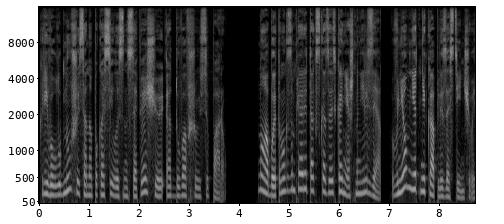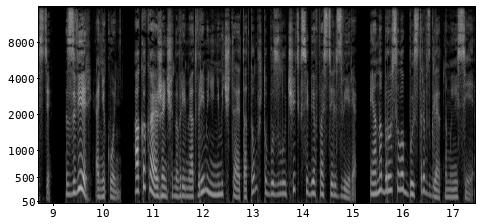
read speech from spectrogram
Криво улыбнувшись, она покосилась на сопящую и отдувавшуюся пару. Но об этом экземпляре так сказать, конечно, нельзя. В нем нет ни капли застенчивости. Зверь, а не конь. А какая женщина время от времени не мечтает о том, чтобы залучить к себе в постель зверя? И она бросила быстрый взгляд на Моисея.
